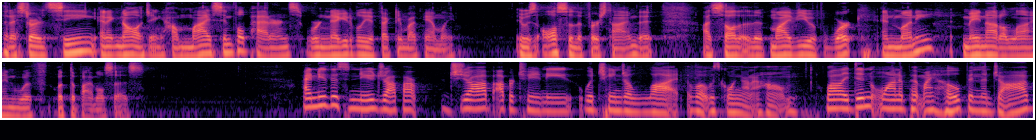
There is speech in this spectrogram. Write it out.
that I started seeing and acknowledging how my sinful patterns were negatively affecting my family. It was also the first time that I saw that my view of work and money may not align with what the Bible says. I knew this new job, job opportunity would change a lot of what was going on at home. While I didn't want to put my hope in the job,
